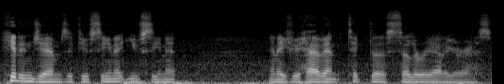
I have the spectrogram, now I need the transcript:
hidden gems. If you've seen it, you've seen it. And if you haven't, take the celery out of your ass.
